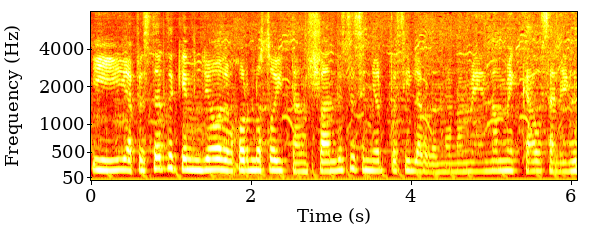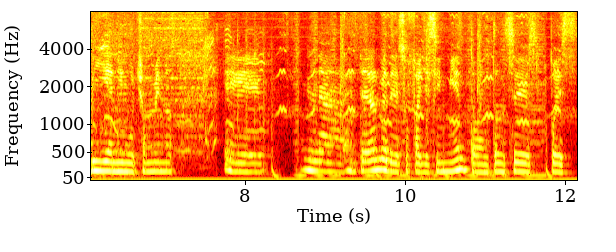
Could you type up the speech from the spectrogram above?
Y a pesar de que yo a lo mejor no soy tan fan de este señor, pues sí, la verdad no, no, me, no me causa alegría ni mucho menos eh, enterarme de su fallecimiento. Entonces, pues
